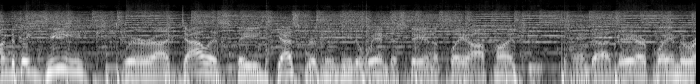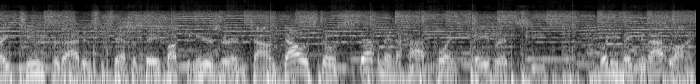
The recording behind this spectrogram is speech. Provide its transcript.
On to Big D, where uh, Dallas, they desperately need a win to stay in the playoff hunt. And uh, they are playing the right team for that as the Tampa Bay Buccaneers are in town. Dallas still seven and a half point favorites. What do you make of that line?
